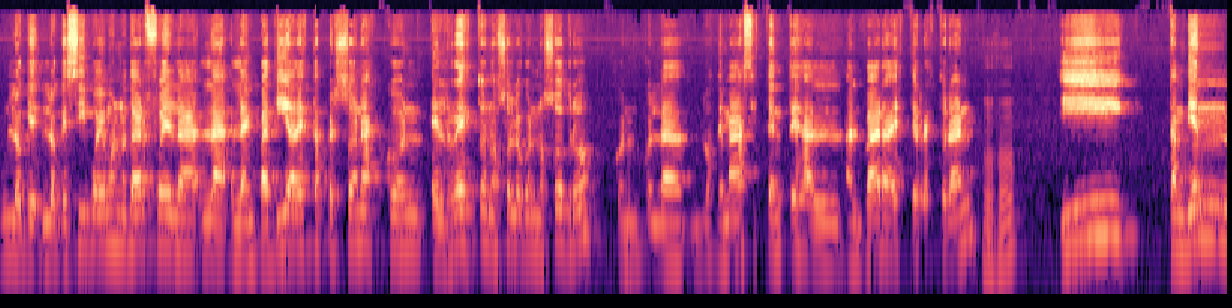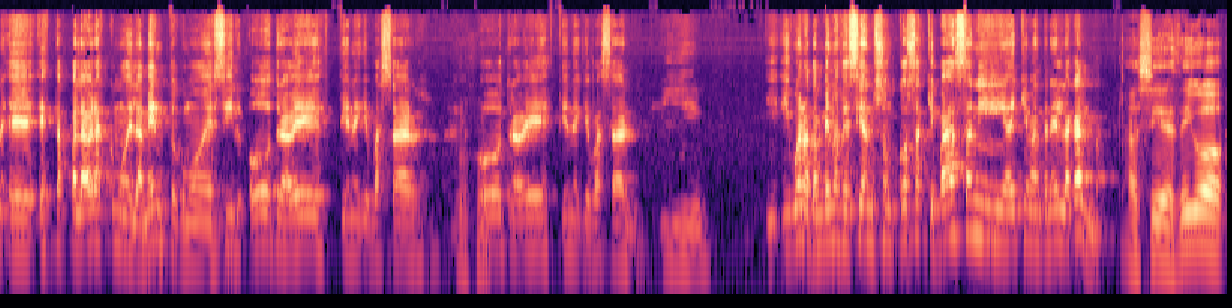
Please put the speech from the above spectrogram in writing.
Lo que, lo que sí podemos notar fue la, la, empatía de estas personas con el resto, no solo con nosotros, con, con los demás asistentes al, al, bar, a este restaurante. Y también eh, estas palabras como de lamento, como decir otra vez tiene que pasar, otra vez tiene que pasar. Y, y, y, bueno, también nos decían son cosas que pasan y hay que mantener la calma. Así es, digo,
